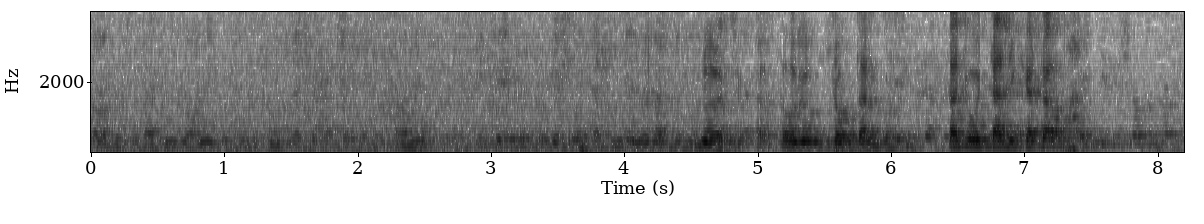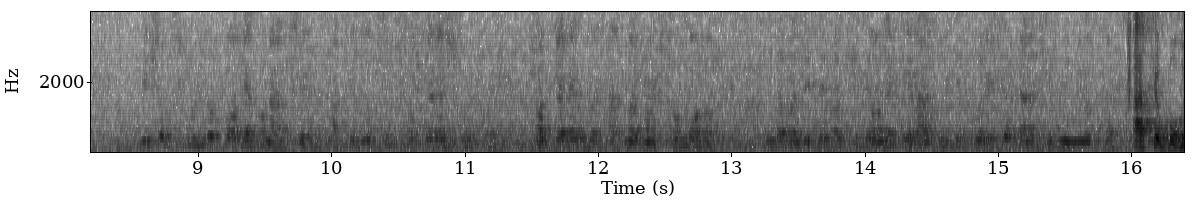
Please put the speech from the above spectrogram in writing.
করা হচ্ছে তাদের কিন্তু অনেক কিছু সন্ত্রাসী আছে তারা মুক্তি পেয়ে কিন্তু দেশে এখন যে নৈরাজ্য নৈরাজ্য, যোগদান করছে। কাজে ওই তালিকাটা আরেকটি বিষয় হলো স্যার যেসব শূন্য পদ এখন আছে আপনি বলছেন সরকারের সম- সরকারের আপনার মানে হবে। আছে বহু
